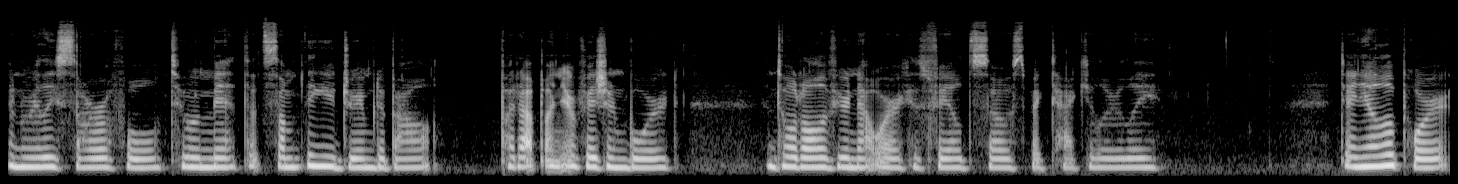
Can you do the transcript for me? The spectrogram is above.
and really sorrowful to admit that something you dreamed about, put up on your vision board, and told all of your network has failed so spectacularly. Danielle Laporte,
